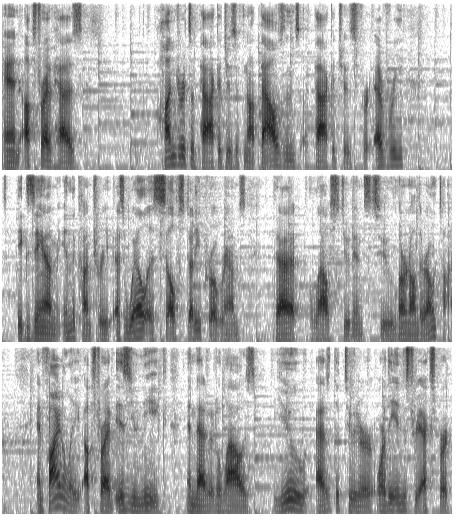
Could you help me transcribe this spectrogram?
And Upstryve has hundreds of packages, if not thousands of packages for every exam in the country, as well as self-study programs that allow students to learn on their own time. And finally, Upstryve is unique in that it allows you as the tutor or the industry expert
